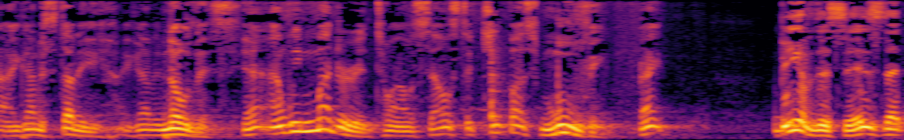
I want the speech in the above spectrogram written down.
I got to study. I got to know this. Yeah, and we mutter it to ourselves to keep us moving. Right. B of this is that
